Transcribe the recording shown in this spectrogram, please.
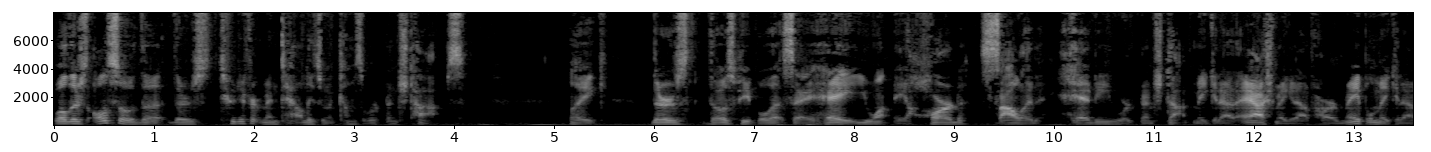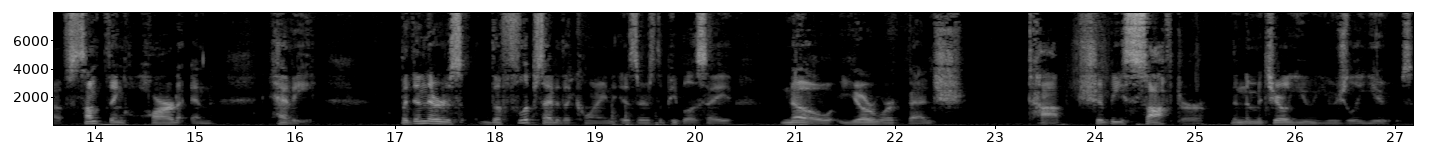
Well, there's also the there's two different mentalities when it comes to workbench tops. Like there's those people that say, "Hey, you want a hard, solid, heavy workbench top. Make it out of ash, make it out of hard maple, make it out of something hard and heavy." But then there's the flip side of the coin is there's the people that say, "No, your workbench top should be softer than the material you usually use."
